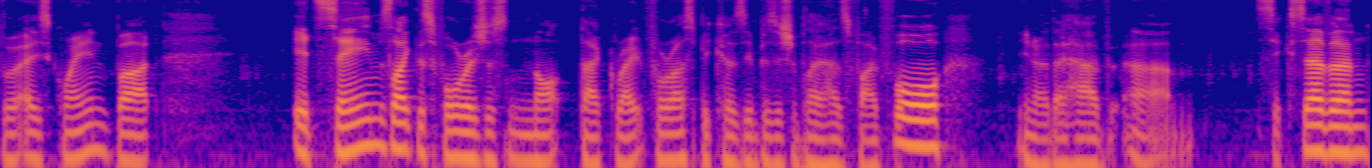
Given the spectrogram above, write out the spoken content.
for Ace Queen, but it seems like this four is just not that great for us because in position player has five four. You know they have um, six seven.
